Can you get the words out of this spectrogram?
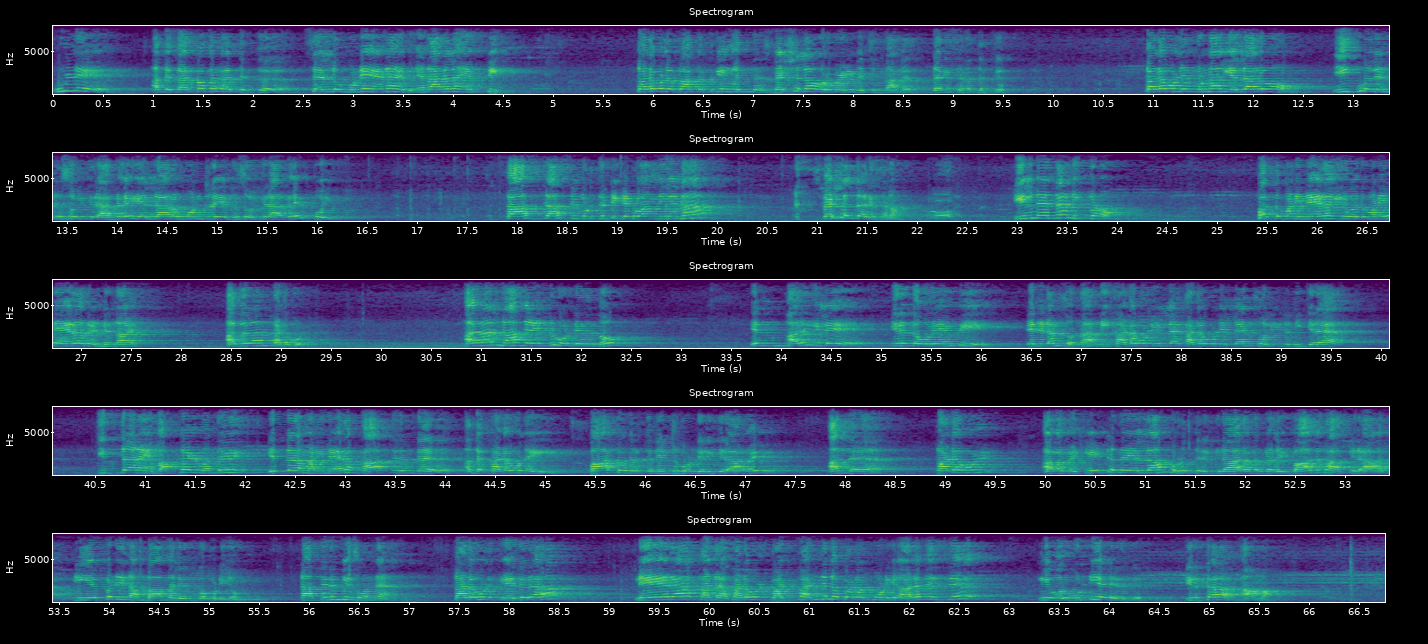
உள்ளே அந்த கர்ப்பகிரகத்திற்கு செல்லும் முன்னே ஏன்னா நாங்கெல்லாம் எம்பி கடவுளை பார்க்கறதுக்கு எங்களுக்கு ஸ்பெஷலா ஒரு வழி வச்சிருந்தாங்க தரிசனத்துக்கு. கடவுளின் முன்னால் எல்லாரும் ஈக்குவல் என்று சொல்கிறார்களே எல்லாரும் ஒன்று என்று சொல்கிறார்களே போய். காசு ஜாஸ்தி கொடுத்து டிக்கெட் வாங்குனீங்கன்னா ஸ்பெஷல் தரிசனம். இல்லைன்னா நிக்கணும். பத்து மணி நேரம் இருபது மணி நேரம் ரெண்டு நாள். அதுதான் கடவுள். அதனால் நாங்க நின்று கொண்டிருந்தோம். என் அருகிலே இருந்த ஒரு எம்பி என்னிடம் சொன்னார் நீ கடவுள் இல்ல கடவுள் இல்லைன்னு சொல்லிட்டு நிக்கிற. இத்தனை மக்கள் வந்து எத்தனை மணி நேரம் காத்திருந்து அந்த கடவுளை பார்ப்பதற்கு நின்று கொண்டிருக்கிறார்கள். அந்த கடவுள் அவர்கள் கேட்டதையெல்லாம் கொடுத்திருக்கிறார் அவர்களை பாதுகாக்கிறார். நீ எப்படி நம்பாமல் இருக்க முடியும்? நான் திரும்பி சொன்னேன் கடவுளுக்கு எதிரா நேரா கண்ட கடவுள் பட்- படக்கூடிய அளவிற்கு இங்க ஒரு உண்டியல் இருக்கு. இருக்கா? ஆமா.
